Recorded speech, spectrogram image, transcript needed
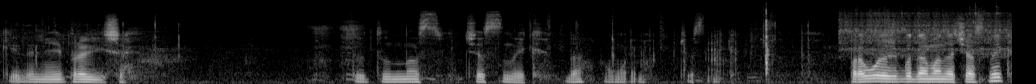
Кидаємо її правіше. Тут у нас часник, да? по-моєму, часник. Праворуч буде в мене часник,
